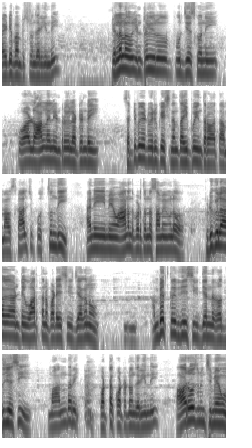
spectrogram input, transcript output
బయటికి పంపించడం జరిగింది. పిల్లలు ఇంటర్వ్యూలు పూర్తి చేసుకొని వాళ్ళు ఆన్లైన్లో ఇంటర్వ్యూలు అటెండ్ అయ్యి సర్టిఫికేట్ వెరిఫికేషన్ అంతా అయిపోయిన తర్వాత మాకు స్కాలర్షిప్ వస్తుంది అని మేము ఆనందపడుతున్న సమయంలో పిడుగులాంటి వార్తను పడేసి జగను అంబేద్కర్ విదేశీ విద్యను రద్దు చేసి మా అందరి పొట్ట కొట్టడం జరిగింది. ఆ రోజు నుంచి మేము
